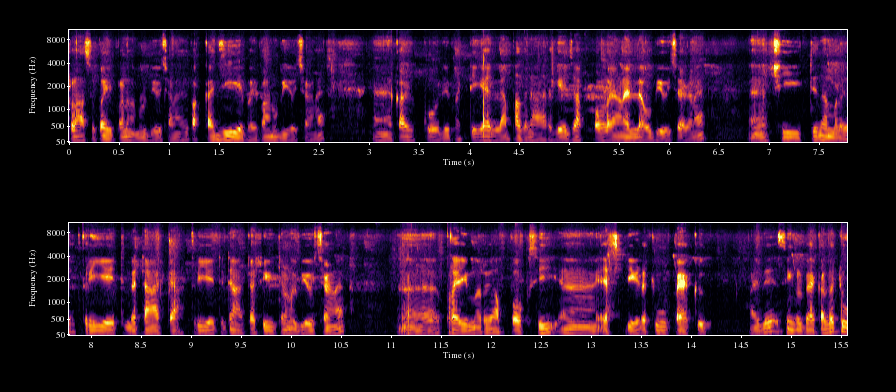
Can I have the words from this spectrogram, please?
ക്ലാസ് പൈപ്പാണ് നമ്മൾ ഉപയോഗിച്ചാണ് അത് പക്ക ജി എ പൈപ്പാണ് ഉപയോഗിച്ചാണ് കഴുക്കോൽ പട്ടിക എല്ലാം പതിനാറ് കെ ജി അപ്പോളയാണ് എല്ലാം ഉപയോഗിച്ചേക്കണേ. ഷീറ്റ് നമ്മൾ ത്രീ എയ്റ്റിന്റെ ടാറ്റ ത്രീ എയ്റ്റ് ടാറ്റ ഷീറ്റാണ് ഉപയോഗിച്ചാണ് പ്രൈമർ അപ്പോക്സി എസ് ഡിയുടെ ടു പാക്ക് അതായത് സിംഗിൾ പാക്ക് അല്ല ടു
